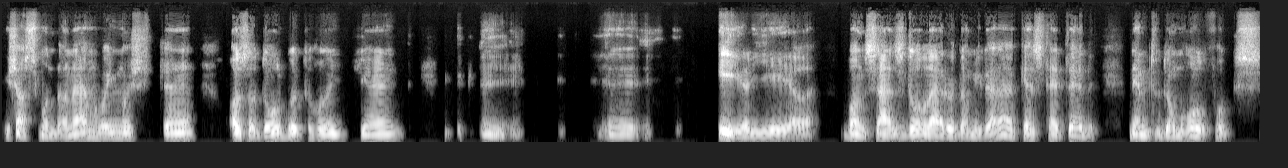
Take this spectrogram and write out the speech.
És azt mondanám, hogy most az a dolgot, hogy éljél. Van száz dollárod, amivel elkezdheted, nem tudom, hol fogsz,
